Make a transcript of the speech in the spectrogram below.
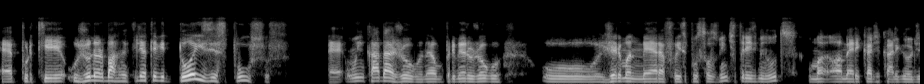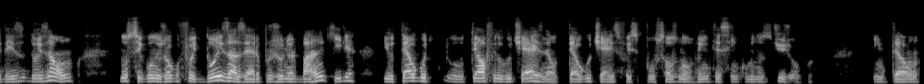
é porque o Júnior Barranquilla teve dois expulsos, é, um em cada jogo, né? O primeiro jogo, o German Mera foi expulso aos 23 minutos, o América de Cali ganhou de 2 a 1 No segundo jogo foi 2 a 0 para o Júnior Barranquilla e o, Theo, o Teófilo Gutierrez, né? O Theo Gutierrez foi expulso aos 95 minutos de jogo. Então,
